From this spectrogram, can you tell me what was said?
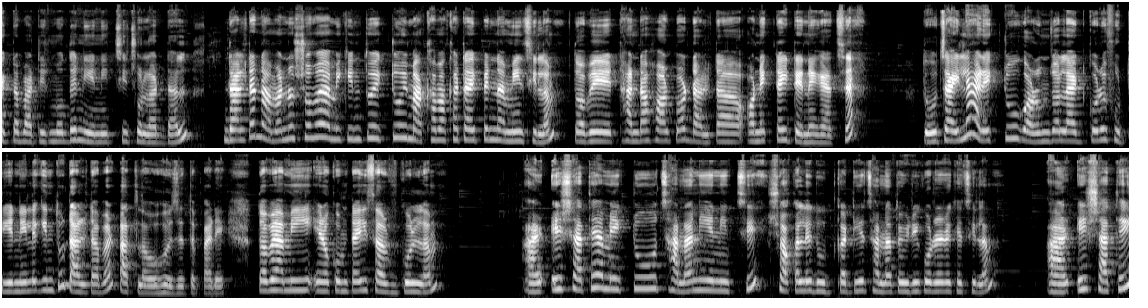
একটা বাটির মধ্যে নিয়ে নিচ্ছি ছোলার ডাল। ডালটা নামানোর সময় আমি কিন্তু একটু ওই মাখা মাখা টাইপের নামিয়েছিলাম, তবে ঠান্ডা হওয়ার পর ডালটা অনেকটাই টেনে গেছে। তো চাইলে আর একটু গরম জল অ্যাড করে ফুটিয়ে নিলে কিন্তু ডালটা আবার পাতলাও হয়ে যেতে পারে। তবে আমি এরকমটাই সার্ভ করলাম। আর এর সাথে আমি একটু ছানা নিয়ে নিচ্ছি। সকালে দুধ কাটিয়ে ছানা তৈরি করে রেখেছিলাম। আর এর সাথেই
